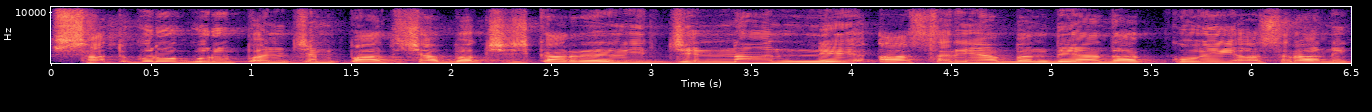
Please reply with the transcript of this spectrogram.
ਸਤਿਗੁਰੂ ਗੁਰੂ ਪੰਚਮ ਪਾਤਸ਼ਾਹ ਬਖਸ਼ਿਸ਼ ਕਰ ਰਹੇ ਨੇ, ਜਿਨ੍ਹਾਂ ਨੇ ਆਸਰਿਆਂ ਬੰਦਿਆਂ ਦਾ ਕੋਈ ਆਸਰਾ ਨਹੀਂ।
